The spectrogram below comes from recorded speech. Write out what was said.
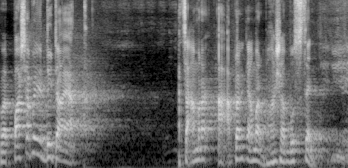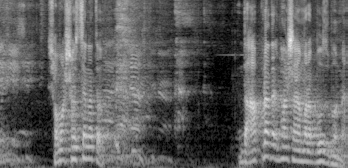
এবার পাশাপাশি দুইটা আয়াত। আচ্ছা আমরা আপনারা কি আমার ভাষা বুঝছেন? সমস্যা হচ্ছে না তো? আপনাদের ভাষা আমরা বুঝব না।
